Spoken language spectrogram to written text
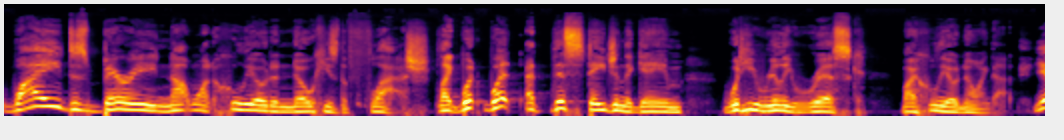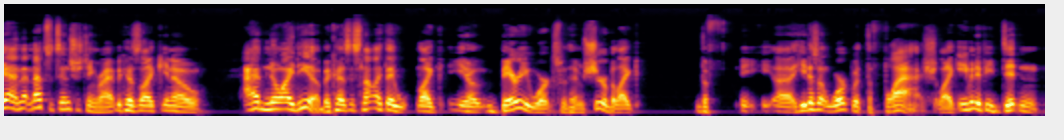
why does Barry not want Julio to know he's the Flash? Like, what what at this stage in the game would he really risk by Julio knowing that? Yeah, and that's what's interesting, right? Because like you know, I have no idea because it's not like they like you know Barry works with him, sure, but like the uh, he doesn't work with the Flash. Like even if he didn't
